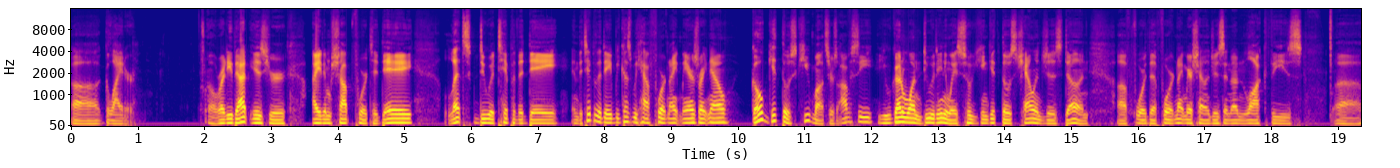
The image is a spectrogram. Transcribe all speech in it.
uh, glider. Alrighty, that is your item shop for today. Let's do a tip of the day. And the tip of the day, because we have Fortnitemares right now, go get those cube monsters. Obviously, you're going to want to do it anyway so you can get those challenges done uh, for the Fortnitemares challenges and unlock these. Uh,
